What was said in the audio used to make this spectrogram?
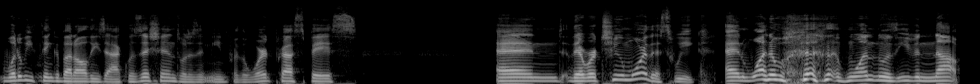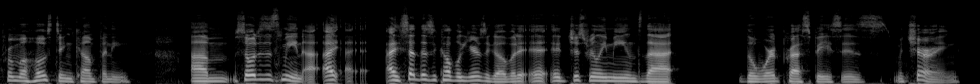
what do we think about all these acquisitions? What does it mean for the WordPress space? And there were two more this week, and one one was even not from a hosting company. Um, so what does this mean? I, I, I said this a couple years ago, but it it just really means that the WordPress space is maturing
